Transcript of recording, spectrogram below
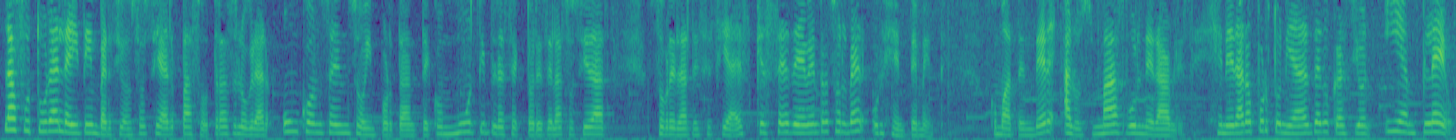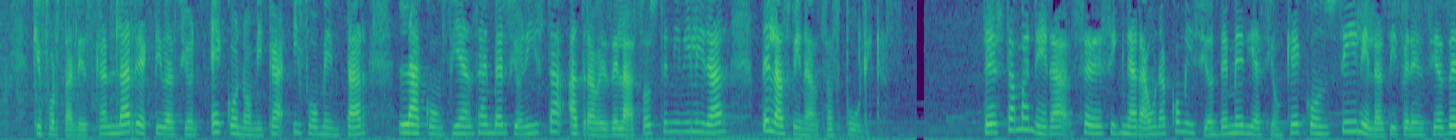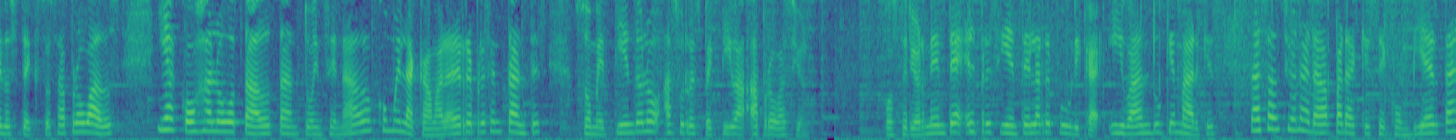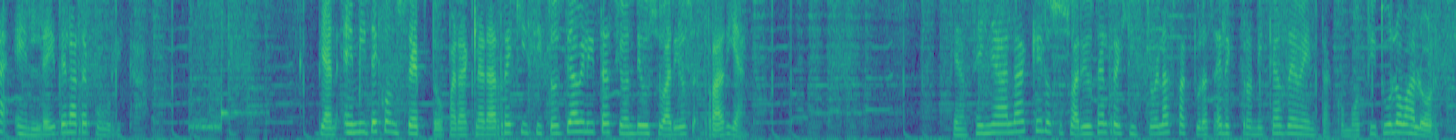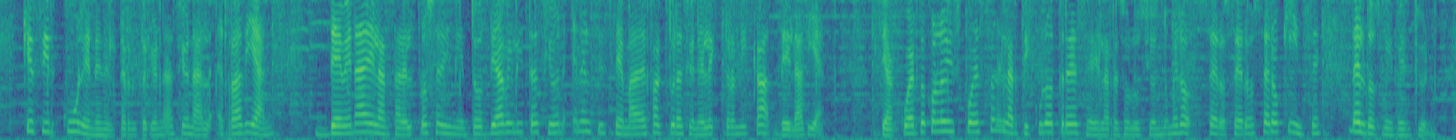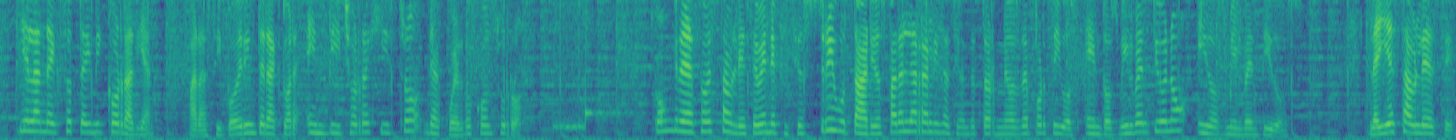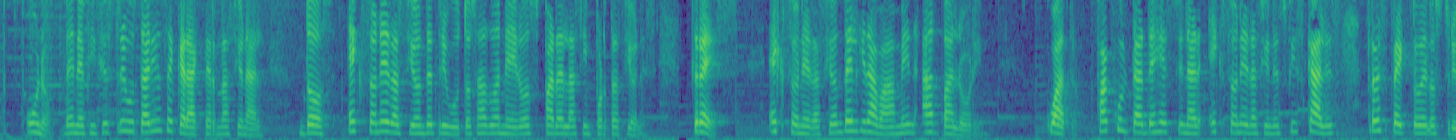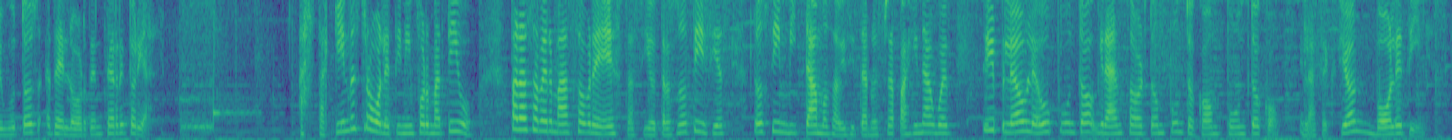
La futura ley de inversión social pasó tras lograr un consenso importante con múltiples sectores de la sociedad sobre las necesidades que se deben resolver urgentemente, como atender a los más vulnerables, generar oportunidades de educación y empleo que fortalezcan la reactivación económica y fomentar la confianza inversionista a través de la sostenibilidad de las finanzas públicas. De esta manera se designará una comisión de mediación que concilie las diferencias de los textos aprobados y acoja lo votado tanto en Senado como en la Cámara de Representantes, sometiéndolo a su respectiva aprobación. Posteriormente, el presidente de la República, Iván Duque Márquez, la sancionará para que se convierta en ley de la República. DIAN emite concepto para aclarar requisitos de habilitación de usuarios Radian señala que los usuarios del registro de las facturas electrónicas de venta como título valor que circulen en el territorio nacional Radian deben adelantar el procedimiento de habilitación en el sistema de facturación electrónica de la DIAN, de acuerdo con lo dispuesto en el artículo 13 de la resolución número 00015 del 2021 y el anexo técnico Radian, para así poder interactuar en dicho registro de acuerdo con su rol. Congreso establece beneficios tributarios para la realización de torneos deportivos en 2021 y 2022. Ley establece 1. Beneficios tributarios de carácter nacional. 2. Exoneración de tributos aduaneros para las importaciones. 3. Exoneración del gravamen ad valorem. 4. Facultad de gestionar exoneraciones fiscales respecto de los tributos del orden territorial. Hasta aquí nuestro boletín informativo. Para saber más sobre estas y otras noticias, los invitamos a visitar nuestra página web www.grandthornton.com.co en la sección Boletines.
